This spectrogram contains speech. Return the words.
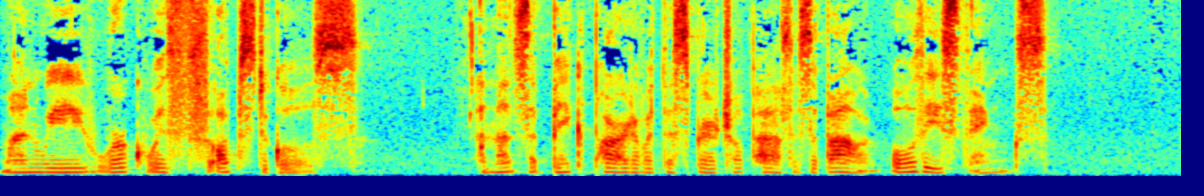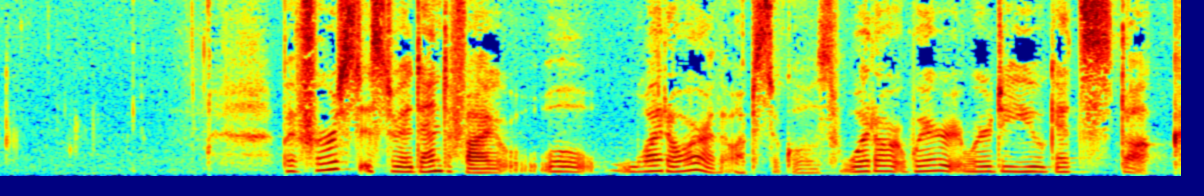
when we work with obstacles. And that's a big part of what the spiritual path is about, all these things. But first is to identify well, what are the obstacles? What are, where, where do you get stuck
